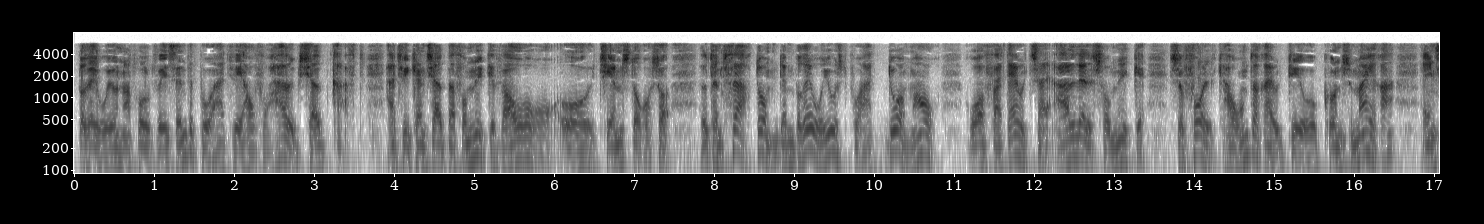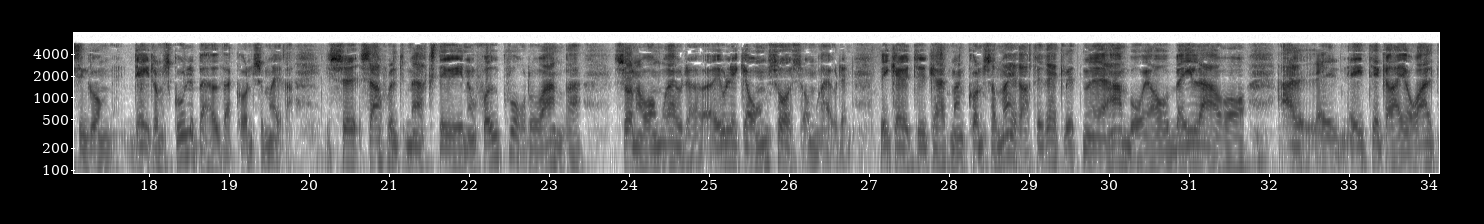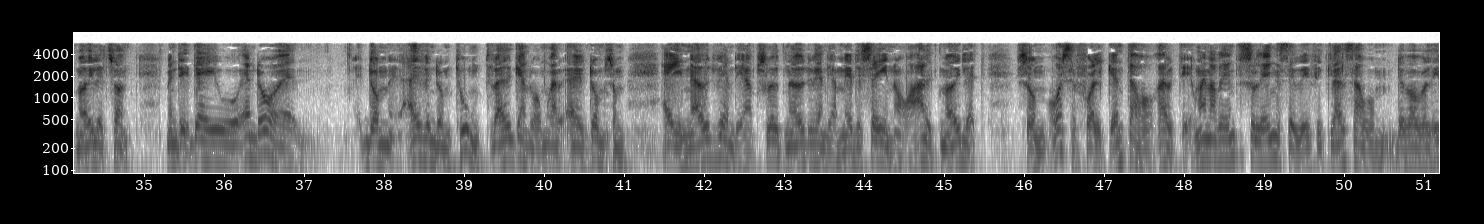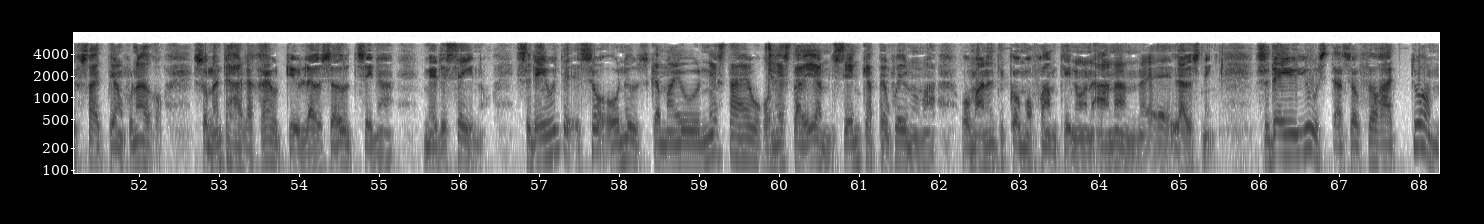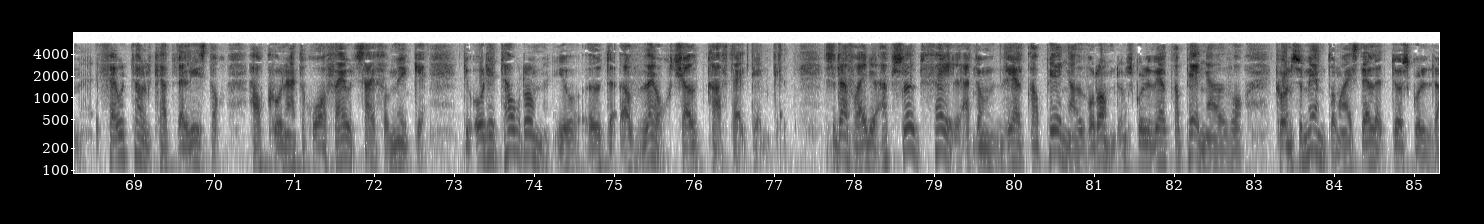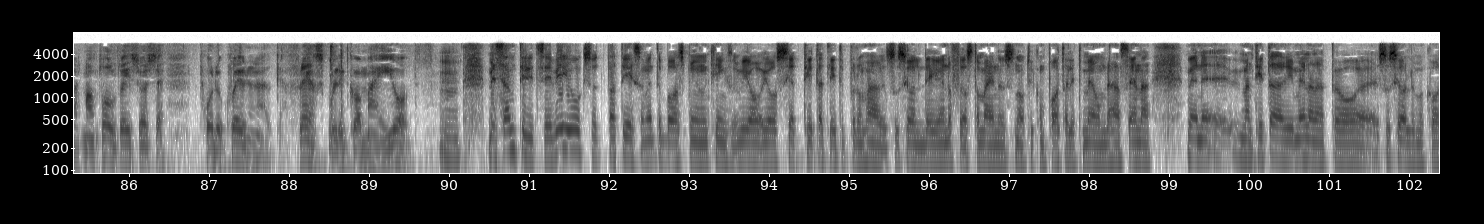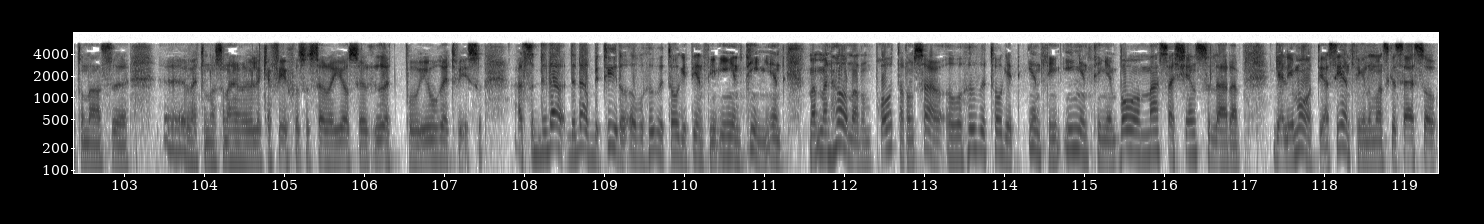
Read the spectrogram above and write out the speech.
beror ju naturligtvis inte på att vi har för hög köpkraft. Att vi kan köpa för mycket varor och tjänster och så. Utan tvärtom, den beror just på att de har roffat åt sig alldeles för mycket. Så folk har inte råd till att konsumera ens en gång det de skulle behöva konsumera. Så, särskilt märks det ju inom sjukvård och andra sådana områden, olika omsorgsområden. Vi kan ju tycka att man konsumerar tillräckligt med hamburgare och bilar och all eh, IT-grejer och allt möjligt sånt. Men det, det är ju ändå eh, de, även de tungt vägande områden, eh, de som är nödvändiga, absolut nödvändiga mediciner och allt möjligt som också folk inte har råd till. Jag menar det är inte så länge sedan vi fick läsa om, det var väl i och för sig pensionärer som inte hade råd till att lösa ut sina mediciner. Så det är ju inte så, och nu ska man ju nästa år och nästa igen sänka pensionerna om man inte kommer fram till någon annan eh, øh, lösning. Så det är ju just alltså för att de fåtal kapitalister har kunnat roffa åt sig för mycket och det tar de ju ut av vår köpkraft helt enkelt. Så därför är det absolut fel att de vältrar pengar över dem. De skulle vältra pengar över konsumenterna istället. Då skulle det naturligtvis också produktionen öka. Fler skulle komma i jobb. Mm. Men samtidigt så är vi ju också ett parti som inte bara springer omkring. Vi har, jag har sett, tittat lite på de här sociala, det är ju ändå första maj nu snart. Vi kommer prata lite mer om det här senare. Men eh, man tittar emellanåt på eh, Socialdemokraternas, eh, eh vet du, sådana här olika affischer så står det, jag ser rött på orättvisor. Alltså det där, det där betyder överhuvudtaget egentligen ingenting. Man, man hör när de pratar, de säger överhuvudtaget egentligen ingenting. Bara massa här galimatias egentligen om man ska säga så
